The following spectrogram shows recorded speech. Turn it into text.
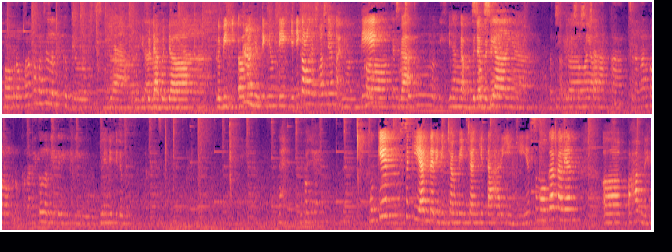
Kalau kedokteran kan pasti lebih ke biologisnya Ya, lebih ke bedah-bedah. lebih apa nyuntik-nyuntik. Jadi kalau kesmas dia nggak nyuntik kalau kesmas nggak itu lebih ya, nggak beda-beda. sosialnya. lebih Lebih ke sosial. masyarakat. Sedangkan kalau kedokteran itu lebih ke individu. Ya individu. Nah itu aja. mungkin sekian dari bincang-bincang kita hari ini. Semoga kalian eh, paham deh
